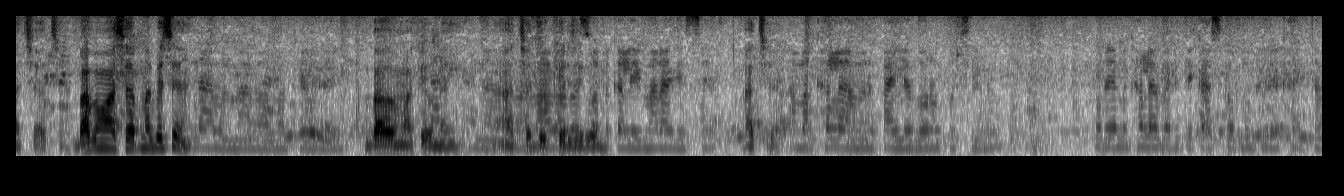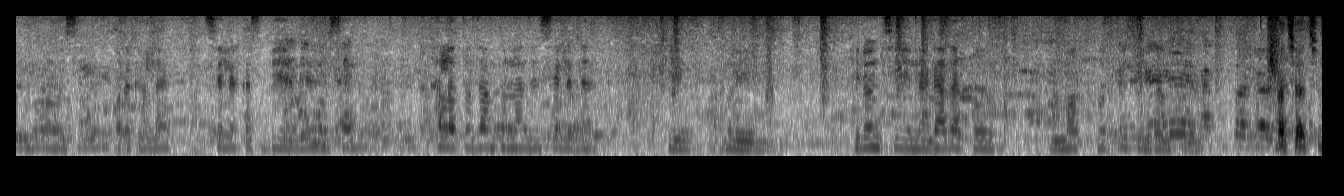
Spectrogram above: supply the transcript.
আচ্ছা আচ্ছা। বাবা মা আছে আপনার বেঁচে বাবা মা কেউ নাই। আচ্ছা দুঃখের জীবন। ছোটকালেই মারা গেছে। আচ্ছা। আমার খালা আমার পাইলে বড় করছিল। পরে আমি খালার বাড়িতে কাজকর্ম করে খাইতাম বড় হয়েছিলাম। পরে খালা ছেলের কাছে বিয়ে দিয়ে দিয়েছিল খালা তো জানতো না যে ছেলেটা কি হিরঞ্চি না গাঁজাখোর না মদখোর কিছুই জানতো না। আচ্ছা আচ্ছা।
